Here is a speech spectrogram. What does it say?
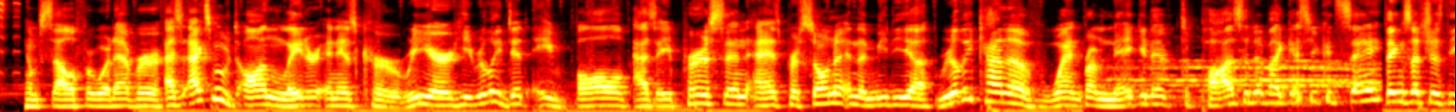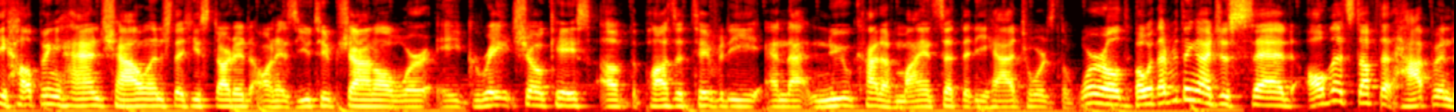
himself or whatever. As X moved on later in his career, he really did evolve as a person and his persona in the media really kind of went from negative to positive, I guess you could say. Things such as the Helping Hand Challenge that he started on his YouTube channel were a great showcase of the positivity and that new kind of mindset that he had towards the world. But with everything I just said, all that stuff that happened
